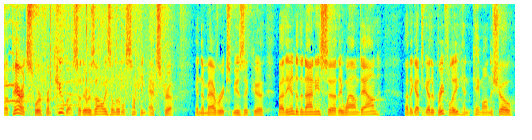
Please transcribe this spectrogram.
uh, parents were from Cuba, so there was always a little something extra in the Mavericks music. Uh, by the end of the 90s, uh, they wound down. Uh, they got together briefly and came on the show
